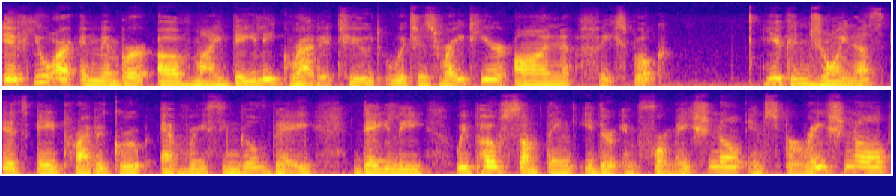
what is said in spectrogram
if you are a member of my Daily Gratitude, which is right here on Facebook, you can join us. It's a private group every single day, daily. We post something either informational, inspirational,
